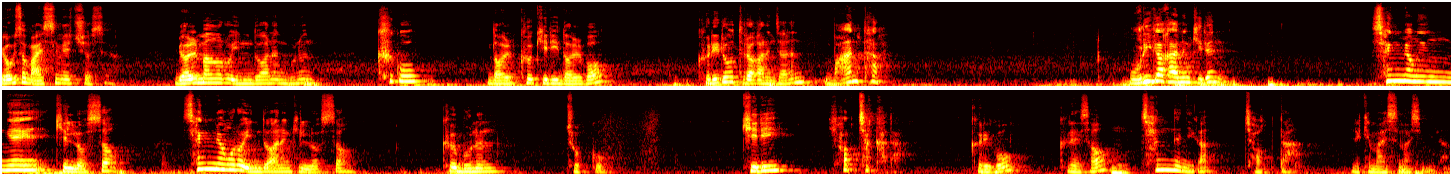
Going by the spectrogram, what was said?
여기서 말씀해 주셨어요. 멸망으로 인도하는 문은 크고 넓, 그 길이 넓어 그리로 들어가는 자는 많다. 우리가 가는 길은 생명의 길로서 생명으로 인도하는 길로서 그 문은 좁고 길이 협착하다. 그리고 그래서 음. 찾는 이가 적다. 이렇게 말씀하십니다.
